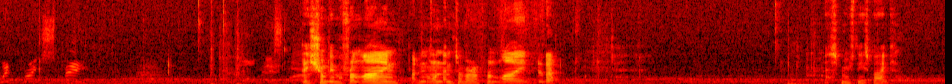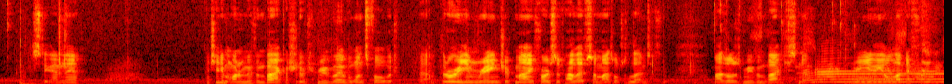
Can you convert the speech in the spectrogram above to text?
With great speed. Hold this line. They shouldn't be my front line. I didn't want them to be my front line, did I? Let's move these back. Stick them there. I actually didn't want to move them back. I should have moved my other ones forward. But they're already in range of my Forest of Haleth, so I might as well just let them... Might as well just move them back. It's not really all that different.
